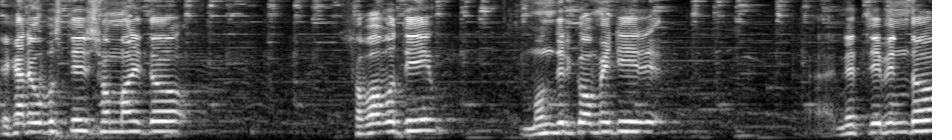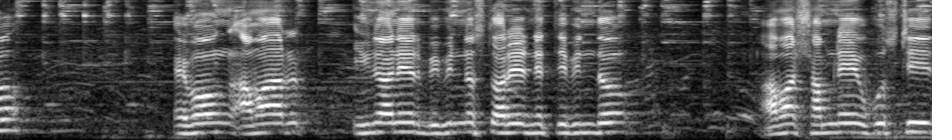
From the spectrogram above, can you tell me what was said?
এখানে উপস্থিত সম্মানিত সভাপতি, মন্দির কমিটির নেতৃবৃন্দ এবং আমার ইউনিয়নের বিভিন্ন স্তরের নেতৃবৃন্দ। আমার সামনে উপস্থিত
